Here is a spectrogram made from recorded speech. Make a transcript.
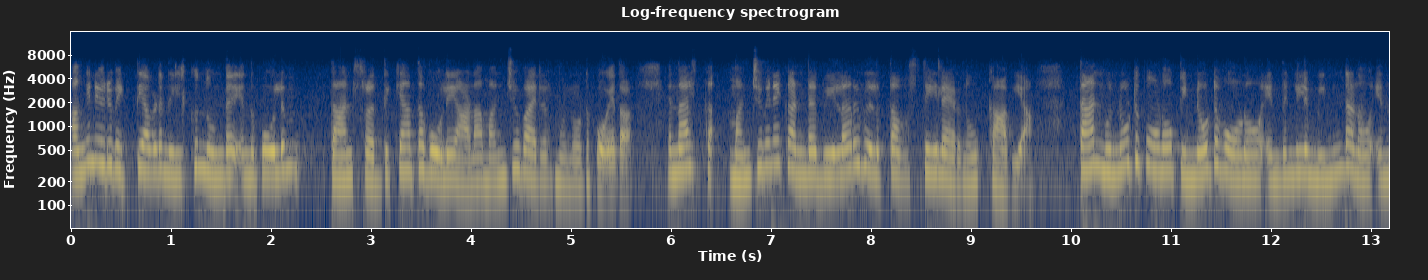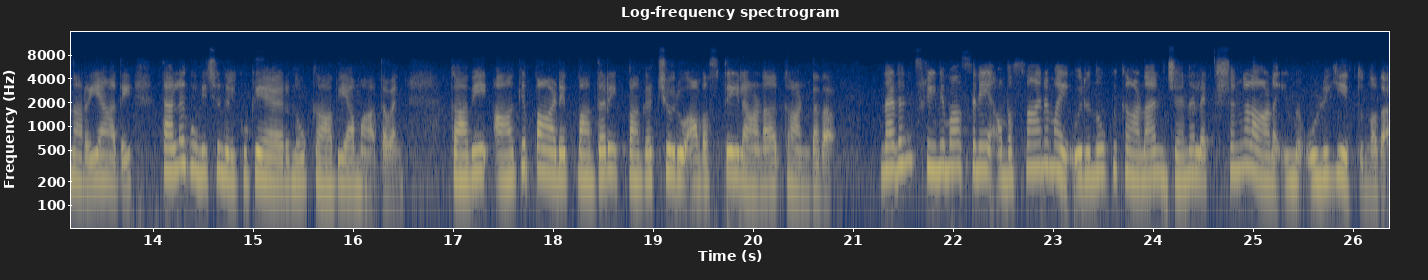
അങ്ങനെ ഒരു വ്യക്തി അവിടെ നിൽക്കുന്നുണ്ട് എന്ന് പോലും താൻ ശ്രദ്ധിക്കാത്ത പോലെയാണ് മഞ്ജു വാര്യർ മുന്നോട്ട് പോയത്. എന്നാൽ മഞ്ജുവിനെ കണ്ട് വിളറി വെളുത്ത അവസ്ഥയിലായിരുന്നു കാവ്യ. താൻ മുന്നോട്ട് പോണോ പിന്നോട്ട് പോണോ എന്തെങ്കിലും മിണ്ടണോ എന്നറിയാതെ തല കുനിച്ചു നിൽക്കുകയായിരുന്നു കാവ്യ മാധവൻ. കാവ്യ ആകെപ്പാടെ പതറി പകച്ചൊരു അവസ്ഥയിലാണ് കണ്ടത്. നടൻ ശ്രീനിവാസനെ അവസാനമായി ഒരു നോക്ക് കാണാൻ ജനലക്ഷങ്ങളാണ് ഇന്ന് ഒഴുകിയെത്തുന്നത്.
